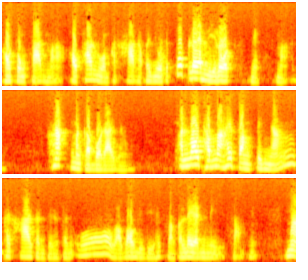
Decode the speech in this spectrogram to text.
เขาทรงสารมา เอาผ้านวมคัดคานเอาไปโยนจปุ๊บแล่นหนีรถเนี่ยมาฮักมันกับบอดายอย่างอันว่าธรรมะให้ฟังเป็นหยังคล้ายๆกันเป็นกันโอ้ว่าเว้าดีๆ ให้ฟังก็แลนหนีซ้ำเนี่ยมา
